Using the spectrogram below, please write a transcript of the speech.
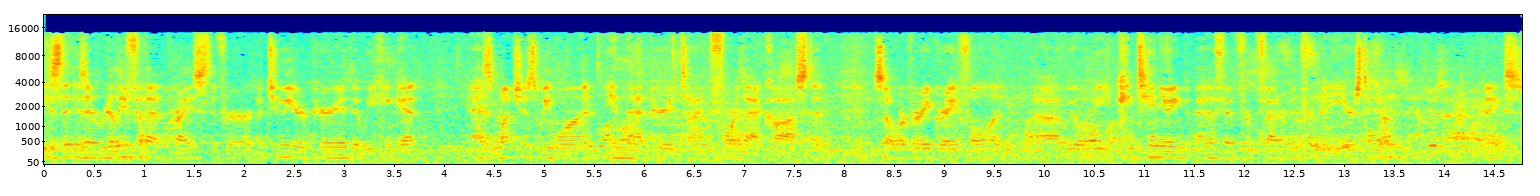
is, is it really for that price that for a two-year period that we can get as much as we want in that period of time for that cost and so we're very grateful and uh, we will be continuing to benefit from Fetterman for many years to come. Thanks.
